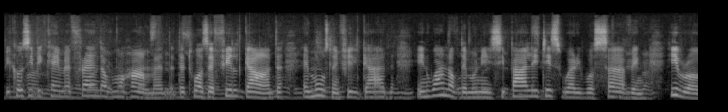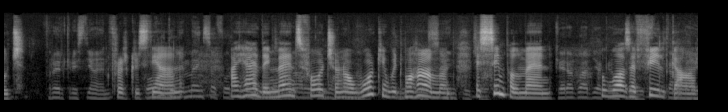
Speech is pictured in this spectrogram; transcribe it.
because he became a friend of Muhammad that was a field guard, a Muslim field guard, in one of the municipalities where he was serving. He wrote, Frere Christian, I had the immense fortune of working with Muhammad, a simple man who was a field guard.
